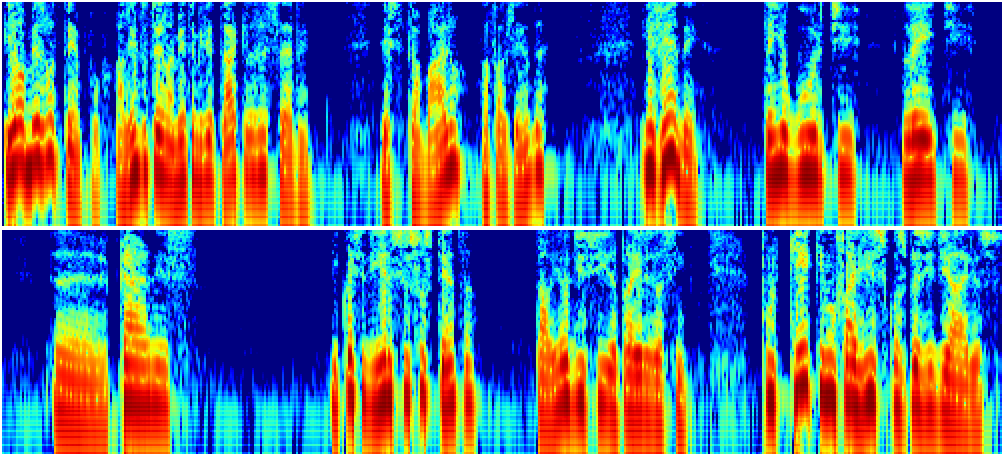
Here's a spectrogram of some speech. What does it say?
e ao mesmo tempo, além do treinamento militar que eles recebem, eles trabalham na fazenda e vendem. Tem iogurte, leite, eh, carnes, e com esse dinheiro se sustenta. Tal. E eu dizia para eles assim, por que, que não faz isso com os presidiários?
